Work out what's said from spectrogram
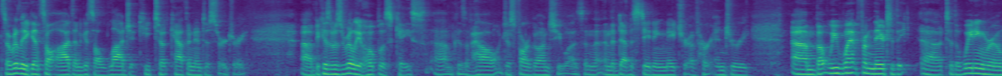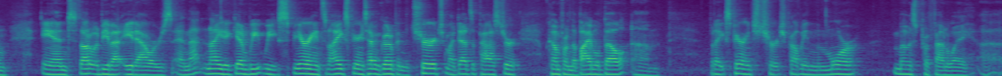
so, really, against all odds and against all logic, he took Katherine into surgery uh, because it was really a hopeless case um, because of how just far gone she was and the, and the devastating nature of her injury. Um, but we went from there to the uh, to the waiting room and thought it would be about eight hours. And that night, again, we, we experienced, and I experienced having grown up in the church. My dad's a pastor, come from the Bible Belt, um, but I experienced church probably in the more most profound way uh,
